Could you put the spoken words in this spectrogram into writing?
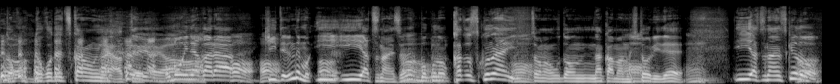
どどこで使うんやって 思いながら聞いてるでもいいいいやつなんですよね。僕の数少ないそのうどん仲間の一人でいいやつなんですけど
